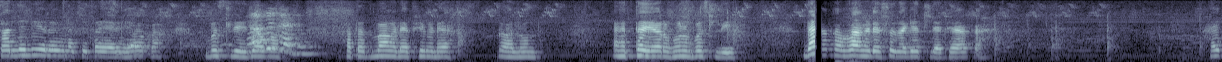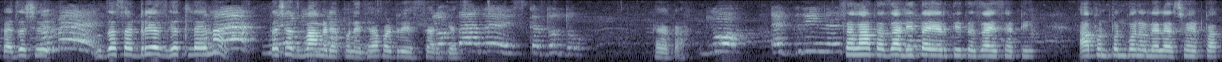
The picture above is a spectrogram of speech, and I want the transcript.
चाललेली आहे रविनाची तयारी हो का? बसली आहे हातात बांगड्या फिंगड्या घालून तयार होऊन बसली का बांगड्या सुद्धा घेतल्या ह्या हो का? हाय का? जसे जसा ड्रेस घेतलाय ना तशाच बांगड्या पण आहेत ह्या का? ड्रेस सारख्याच. ह्या का? चला आता झाली तयार तिथं जायसाठी. आपण पण बनवलेला आहे स्वयंपाक.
